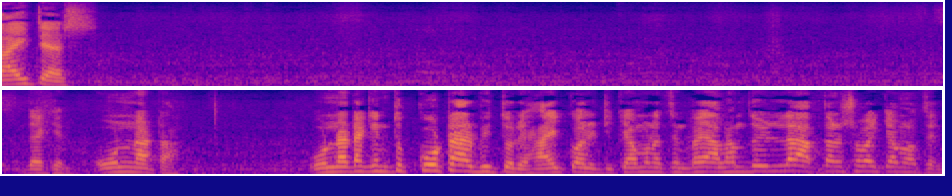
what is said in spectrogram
লাইট অ্যাশ। দেখেন ওন্নাটা ওন্নাটা কিন্তু কোটার ভিতরে হাই কোয়ালিটি কেমন আছেন ভাই? আলহামদুলিল্লাহ, আপনারা সবাই কেমন আছেন?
